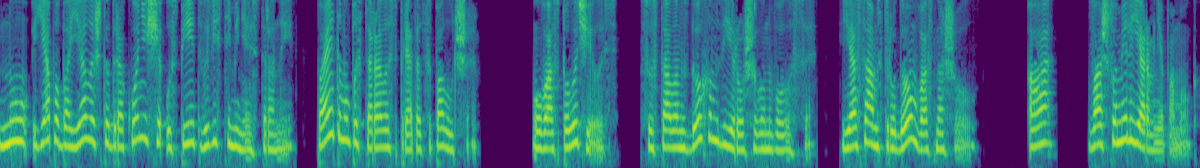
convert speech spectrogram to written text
«Ну, я побоялась, что драконище успеет вывести меня из страны, поэтому постаралась спрятаться получше». «У вас получилось». С усталым вздохом взъерошил он волосы. «Я сам с трудом вас нашел». «А, ваш фамильяр мне помог»,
